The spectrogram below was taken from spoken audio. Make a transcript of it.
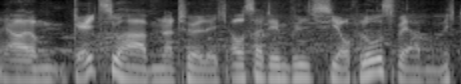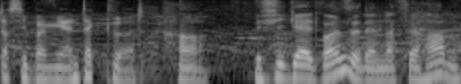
Ja, um Geld zu haben natürlich. Außerdem will ich sie auch loswerden, nicht, dass sie bei mir entdeckt wird. Ha. Wie viel Geld wollen Sie denn dafür haben?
